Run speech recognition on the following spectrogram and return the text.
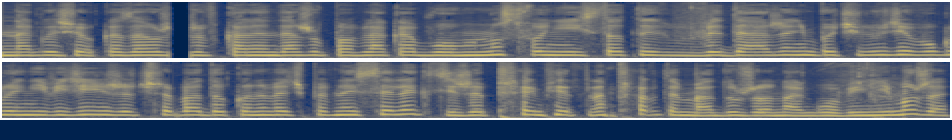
nagle się okazało, że w kalendarzu Pawlaka było mnóstwo nieistotnych wydarzeń, bo ci ludzie w ogóle nie wiedzieli, że trzeba dokonywać pewnej selekcji, że premier naprawdę ma dużo na głowie i nie może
